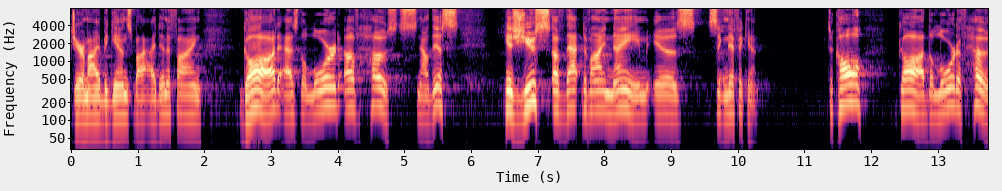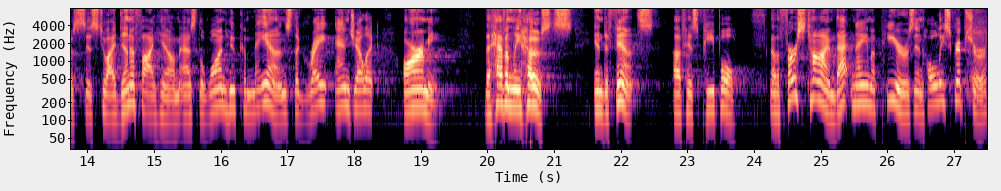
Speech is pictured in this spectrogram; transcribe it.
Jeremiah begins by identifying God as the Lord of hosts. Now, this, his use of that divine name is significant. To call God the Lord of hosts is to identify him as the one who commands the great angelic army, the heavenly hosts, in defense of his people. Now, the first time that name appears in Holy Scripture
